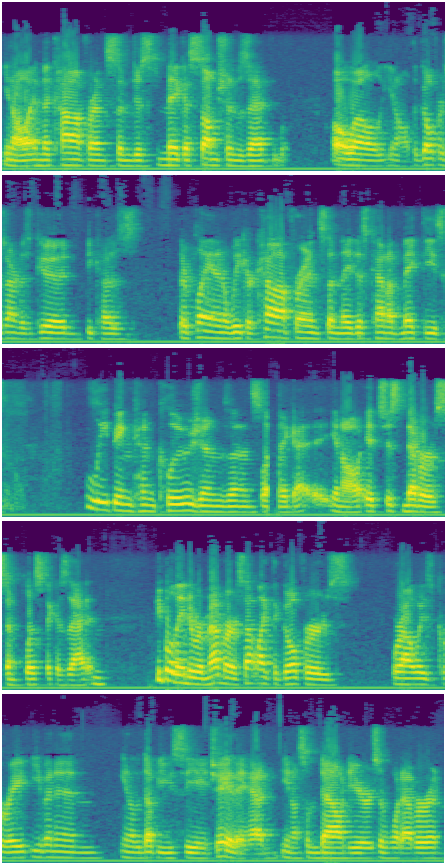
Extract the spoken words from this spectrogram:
you know in the conference and just make assumptions that oh well, you know, the Gophers aren't as good because they're playing in a weaker conference, and they just kind of make these leaping conclusions, and it's like, you know, it's just never as simplistic as that. And people need to remember, it's not like the Gophers were always great, even in you know the WCHA. They had you know some down years and whatever, and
